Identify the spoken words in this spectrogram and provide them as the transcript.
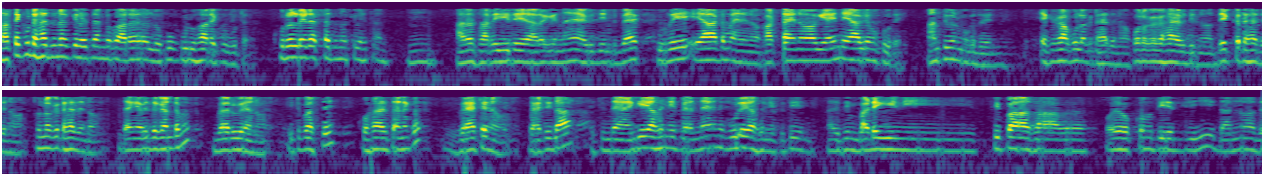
සතෙකුට හැදුණා කියලා හිතන්නකො අර ලොකු කුළු හරෙකුට. කුර ලෙඩක් හැදුණා කියලා හිතන්න. අර ශරීරය අරගෙන ඇවිදින්න බෑ කුරේ එයාටම ඇනෙනවා. කට්ට එනවා වගේ ඇන්නේ එයාගේම කුරේ. අන්තිමට මොකද වෙන්නේ? එක කකුලකට හැදෙනවා කොරක ගහ හැදෙනවා දෙකකට හැදෙනවා තුනකට හැදෙනවා. දැන් ඇවිද ගන්නම බැරුව යනවා. ඊට පස්සේ කොහරි තැනක වැටෙනවා. වැටිලා ඉතින් දැන් ඇඟේ අසනීපයක් නැහැ නේ කුලේ අසනීප තියෙන්නේ. හරි ඉතින් බඩගිනි පිපාසාව ඔය ඔක්කොම තියෙද්දි දන්නවද?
